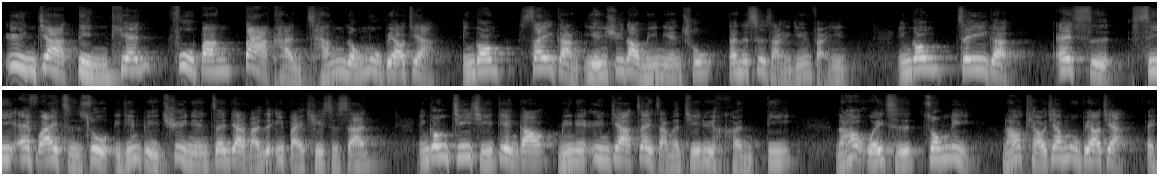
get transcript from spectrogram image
运价顶天，富邦大砍长荣目标价。银工塞港延续到明年初，但是市场已经反映，银工这一个 SCFI 指数已经比去年增加了百分之一百七十三，银工基期垫高，明年运价再涨的几率很低，然后维持中立，然后调降目标价，哎，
